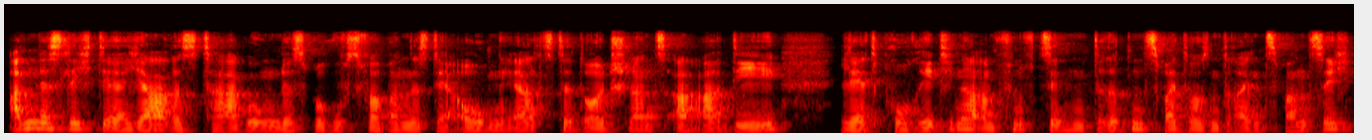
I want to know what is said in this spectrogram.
Anlässlich der Jahrestagung des Berufsverbandes der Augenärzte Deutschlands (AAD) lädt ProRetina am 15.03.2023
